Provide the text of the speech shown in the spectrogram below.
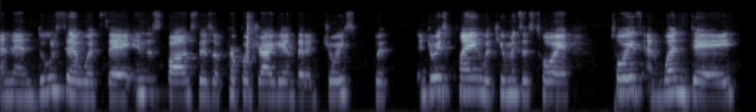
And then Dulce would say, in this box, there's a purple dragon that enjoys with enjoys playing with humans as toy toys. And one day,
